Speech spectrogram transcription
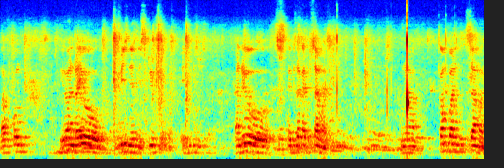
under hiyo business description under hiyo executive summary kuna company summary.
